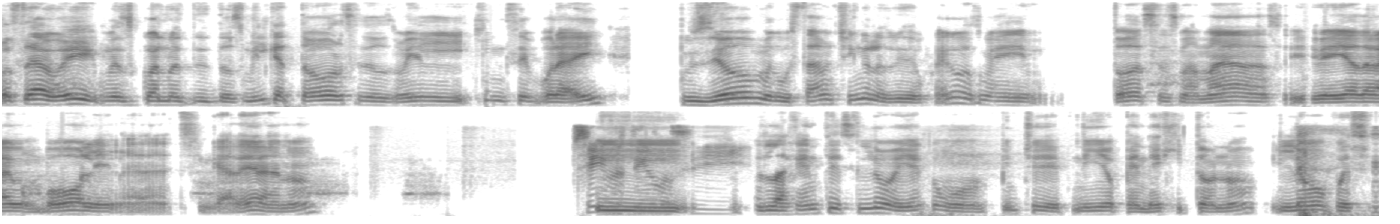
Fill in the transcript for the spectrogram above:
O sea, güey, pues cuando en 2014, 2015, por ahí, pues yo me gustaban un chingo los videojuegos, güey. Todas esas mamadas, y veía Dragon Ball y la chingadera, ¿no? Sí, pues digo, Y sí. pues la gente sí lo veía como un pinche niño pendejito, ¿no? Y luego, pues,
